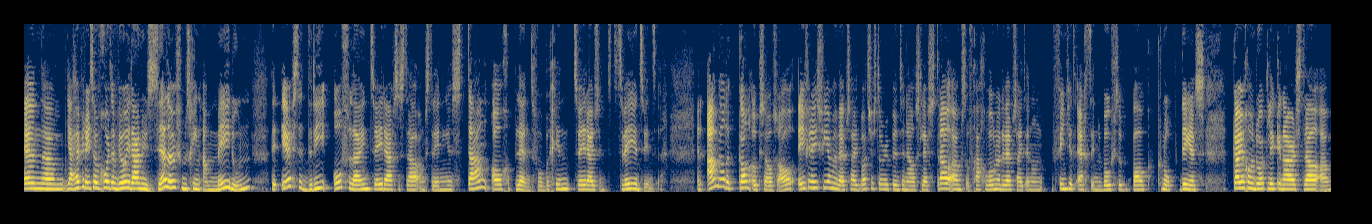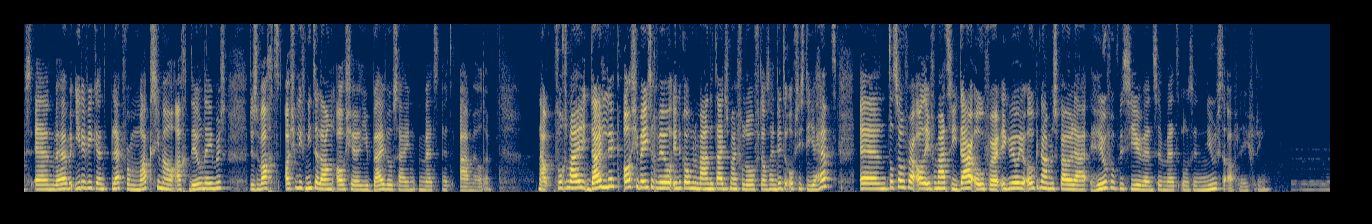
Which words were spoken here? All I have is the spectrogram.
En um, ja, heb je er iets over gehoord en wil je daar nu zelf misschien aan meedoen? De eerste drie offline tweedaagse straalangsttrainingen staan al gepland voor begin 2022. En aanmelden kan ook zelfs al, eveneens via mijn website watchyourstory.nl slash straalangst. Of ga gewoon naar de website en dan vind je het echt in de bovenste balk, knop, dinges kan je gewoon doorklikken naar straalangst. En we hebben ieder weekend plek voor maximaal acht deelnemers. Dus wacht alsjeblieft niet te lang als je hierbij wil zijn met het aanmelden. Nou, volgens mij duidelijk. Als je bezig wil in de komende maanden tijdens mijn verlof, dan zijn dit de opties die je hebt. En tot zover alle informatie daarover. Ik wil je ook namens Paula heel veel plezier wensen met onze nieuwste aflevering.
